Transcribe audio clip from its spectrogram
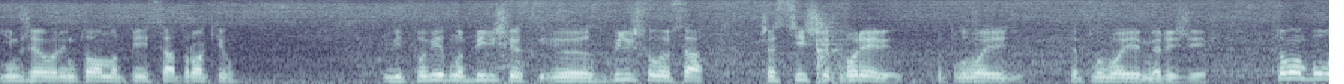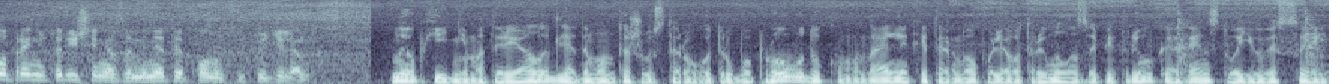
їм вже орієнтовно 50 років. Відповідно більше, збільшилося частіше поривів теплової, теплової мережі. Тому було прийнято рішення замінити повністю цю ділянку. Необхідні матеріали для демонтажу старого трубопроводу комунальники Тернополя отримали за підтримки агентства USAID.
